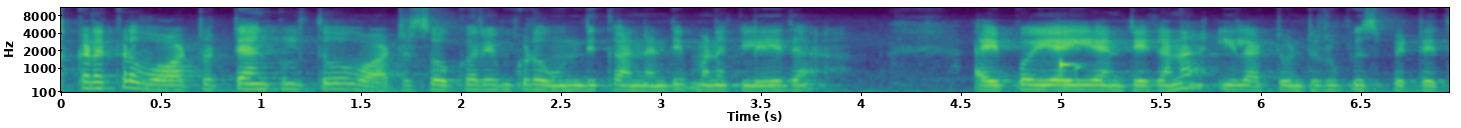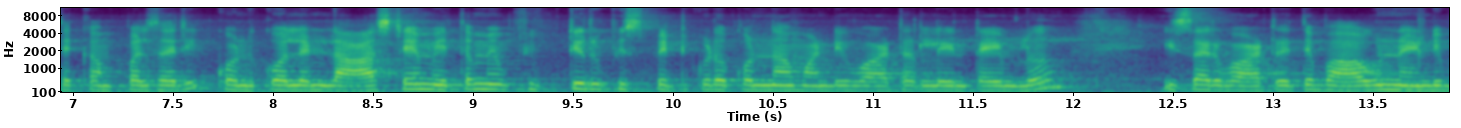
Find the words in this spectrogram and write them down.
అక్కడక్కడ వాటర్ ట్యాంకులతో వాటర్ సౌకర్యం కూడా ఉంది కానండి. మనకు లేదా అయిపోయాయి అంటే కనుక ఇలా ట్వంటీ రూపీస్ పెట్టి అయితే కంపల్సరీ కొనుక్కోవాలండి. లాస్ట్ టైం అయితే మేము ఫిఫ్టీ రూపీస్ పెట్టి కూడా కొన్నామండి వాటర్ లేని టైంలో. ఈసారి వాటర్ అయితే బాగున్నాయండి.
